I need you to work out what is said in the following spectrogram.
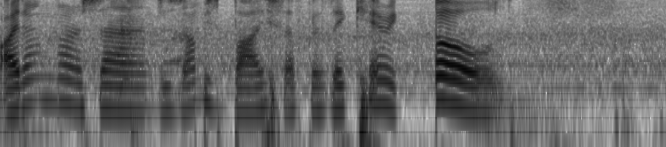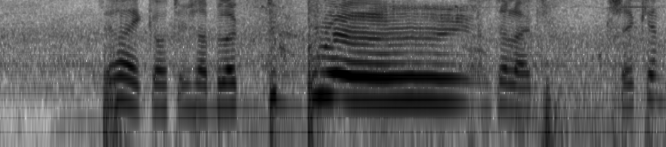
I don't understand. Do zombies buy stuff because they carry gold? They like go to shop be like the brains. They're like chicken.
